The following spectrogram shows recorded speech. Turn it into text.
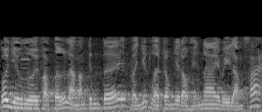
Có nhiều người phật tử làm ăn kinh tế và nhất là trong giai đoạn hiện nay bị lạm phát.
